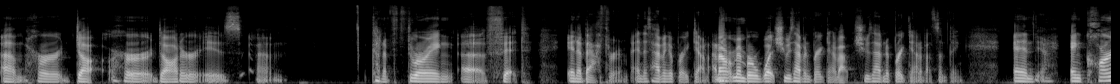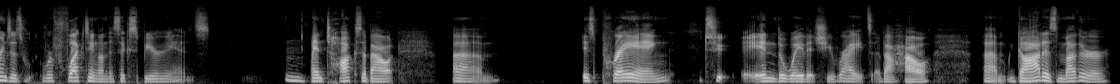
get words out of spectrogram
um, her da- her daughter is um, kind of throwing a fit in a bathroom and is having a breakdown. I don't remember what she was having a breakdown about. She was having a breakdown about something. And Yeah. and Carnes is reflecting on this experience and talks about um, is praying to in the way that she writes about how um, God as mother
